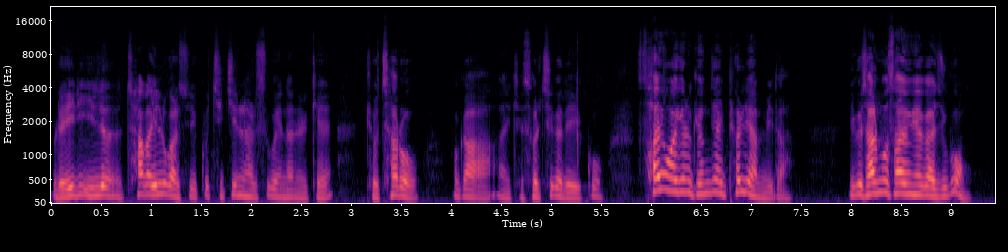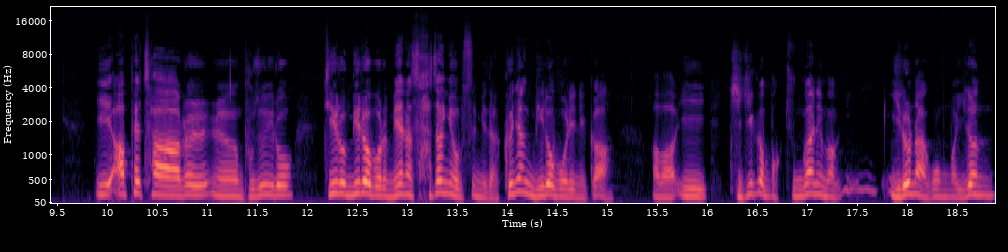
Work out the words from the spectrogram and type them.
레일이 일로 차가 일로 갈 수 있고 직진을 할 수가 있는 이렇게 교차로가 이렇게 설치가 돼 있고 사용하기는 굉장히 편리합니다. 이거 잘못 사용해 가지고 이 앞에 차를 어, 부주의로 뒤로 밀어버리면 얘는 사정이 없습니다. 그냥 밀어버리니까 아마 이 기계가 막 중간에 막 일어나고 뭐 이런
